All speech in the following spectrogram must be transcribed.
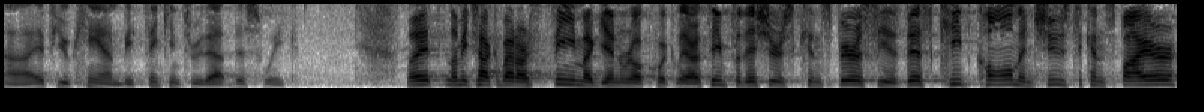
uh, if you can, be thinking through that this week. Let, let me talk about our theme again, real quickly. Our theme for this year's conspiracy is this keep calm and choose to conspire.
